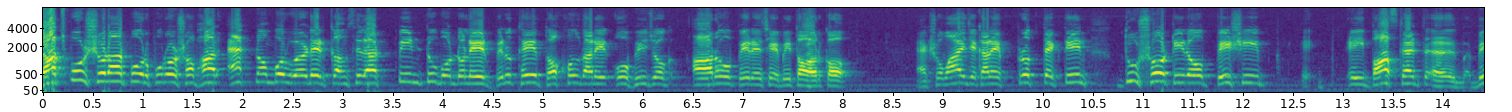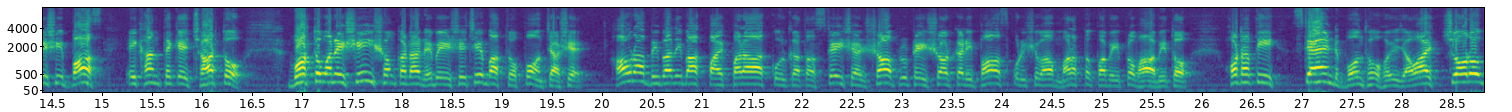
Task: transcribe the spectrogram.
রাজপুর সোনারপুর পুরসভার এক নম্বর ওয়ার্ডের কাউন্সিলর পিন্টু মণ্ডলের বিরুদ্ধে দখলদারির অভিযোগ আরও বেড়েছে বিতর্ক। এক সময় যেখানে প্রত্যেক দিন দুশোটিরও বেশি, এই বাস স্ট্যান্ড বেশি বাস এখান থেকে ছাড়তো বর্তমানে সেই সংখ্যাটা নেমে এসেছে মাত্র পঞ্চাশে। হাওড়া বিবাদীবাগ পাইকপাড়া, কলকাতা স্টেশন সব রুটে সরকারি বাস পরিষেবা মারাত্মকভাবে প্রভাবিত। হঠাৎই স্ট্যান্ড বন্ধ হয়ে যাওয়ায় চরম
